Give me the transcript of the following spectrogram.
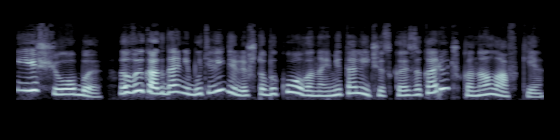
«Еще бы! Вы когда-нибудь видели, чтобы кованая металлическая закорючка на лавке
